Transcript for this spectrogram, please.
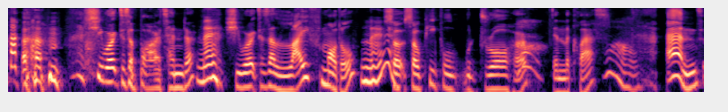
um, she worked as a bartender. 네. She worked as a life model. 네. So so people would draw her in the class. Wow. And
